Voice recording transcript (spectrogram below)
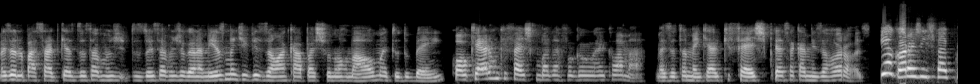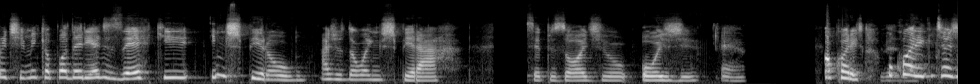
Mas ano passado, que as duas tavam, os dois estavam jogando a mesma divisão, a capa achou normal, mas tudo bem. Qualquer um que feche com o Botafogo eu vou reclamar. Mas eu também quero que feche, porque essa camisa é horrorosa. E agora a gente vai pro time que eu poderia dizer que inspirou, ajudou a inspirar esse episódio hoje. É. O Corinthians. O Corinthians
